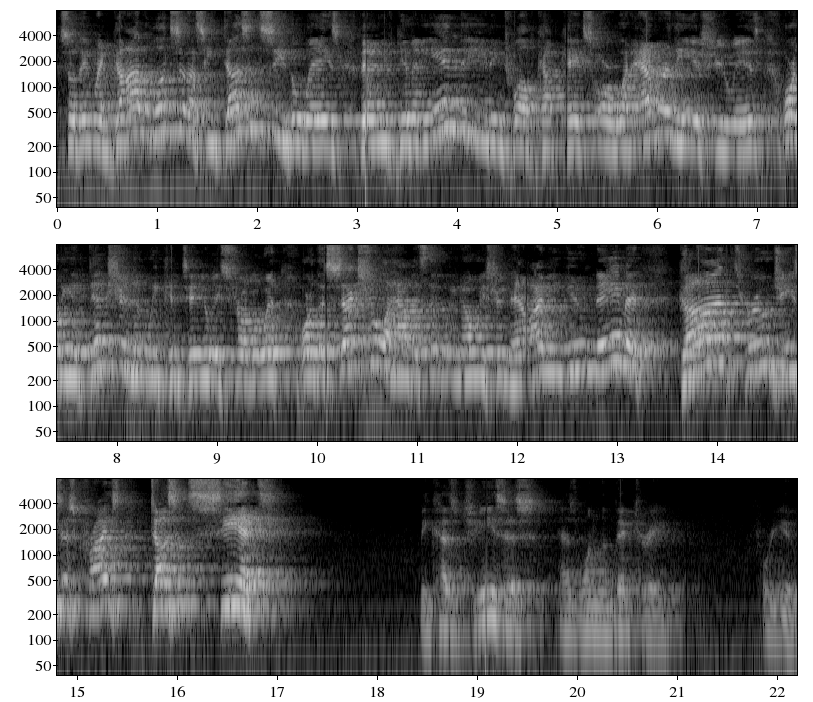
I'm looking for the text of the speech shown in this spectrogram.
so that when God looks at us, he doesn't see the ways that we've given in to eating 12 cupcakes or whatever the issue is, or the addiction that we continually struggle with, or the sexual habits that we know we shouldn't have. I mean, you name it. God, through Jesus Christ, doesn't see it because Jesus has won the victory for you.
